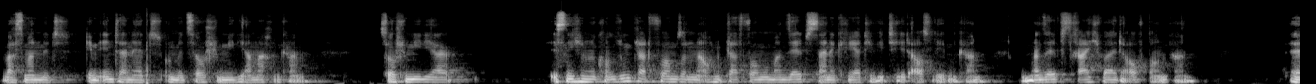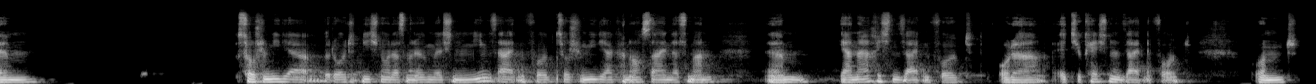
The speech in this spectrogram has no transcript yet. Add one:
was man mit dem Internet und mit Social Media machen kann. Social Media ist nicht nur eine Konsumplattform, sondern auch eine Plattform, wo man selbst seine Kreativität ausleben kann, wo man selbst Reichweite aufbauen kann. Ähm, Social Media bedeutet nicht nur, dass man irgendwelchen Meme-Seiten folgt. Social Media kann auch sein, dass man ähm, ja Nachrichtenseiten folgt oder Educational-Seiten folgt. Und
